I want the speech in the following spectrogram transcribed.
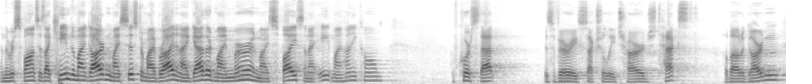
And the response is, I came to my garden, my sister, my bride, and I gathered my myrrh and my spice, and I ate my honeycomb. Of course, that is a very sexually charged text about a garden,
